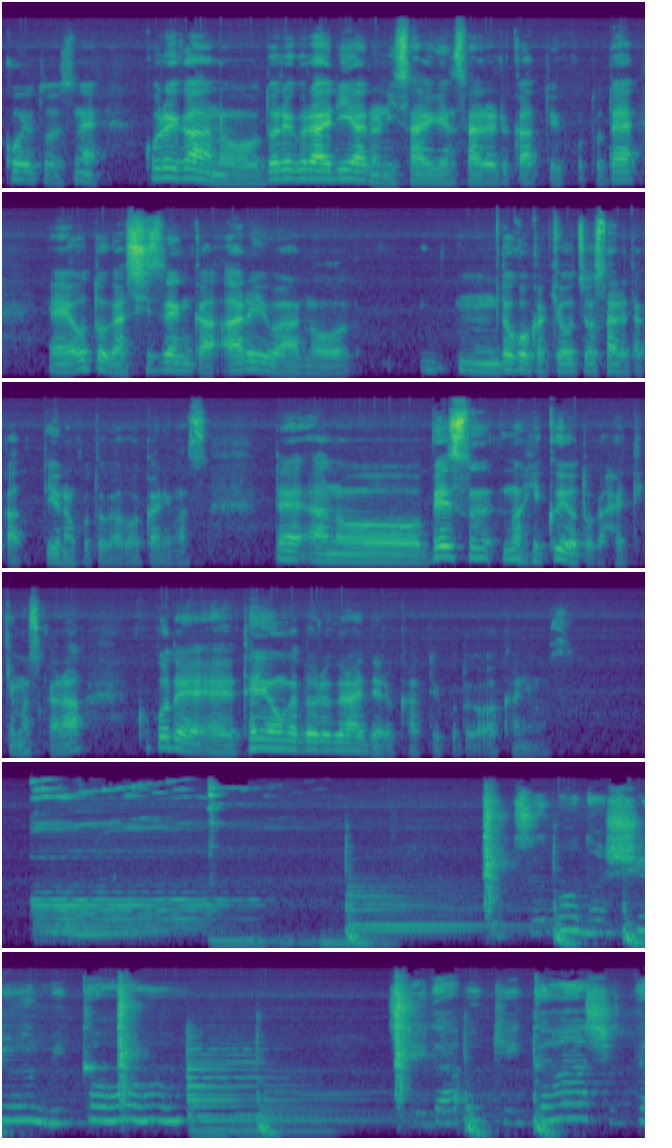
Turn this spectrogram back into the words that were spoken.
こういう音ですねこれがあのどれぐらいリアルに再現されるかということで、えー、音が自然かあるいはあの、うん、どこか強調されたかっていうようなことが分かります。であのベースの低い音が入ってきますからここで、え、低音がどれぐらい出るかということが分かります。いつもの趣味と違う気がした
